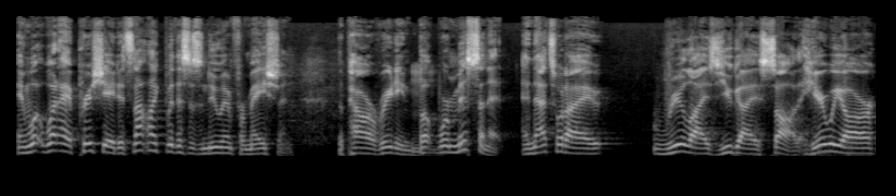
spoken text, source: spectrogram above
And what, what I appreciate, it's not like this is new information, the power of reading, mm. but we're missing it. And that's what I realized you guys saw that here we are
